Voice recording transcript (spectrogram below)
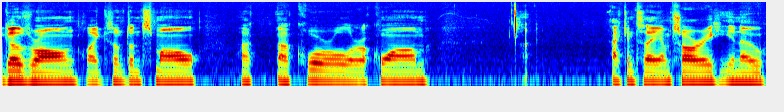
goes wrong, like something small, a, a quarrel or a qualm, I can say I'm sorry. You know,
